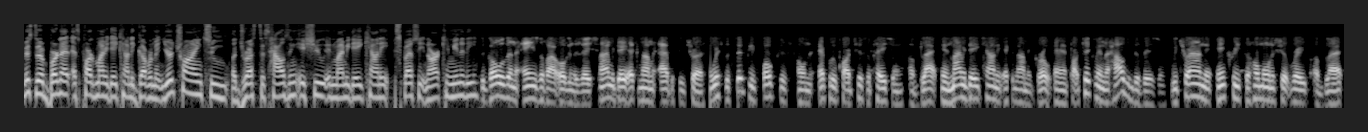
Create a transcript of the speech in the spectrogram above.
Mr. Burnett, as part of Miami Dade County government, you're trying to address this housing issue in Miami Dade County, especially in our community. The goals and the aims of our organization, Miami Dade Economic Advocacy Trust, we're specifically focused on the equitable participation of black in Miami Dade County economic growth, and particularly in the housing division, we're trying to increase the home ownership rates of blacks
